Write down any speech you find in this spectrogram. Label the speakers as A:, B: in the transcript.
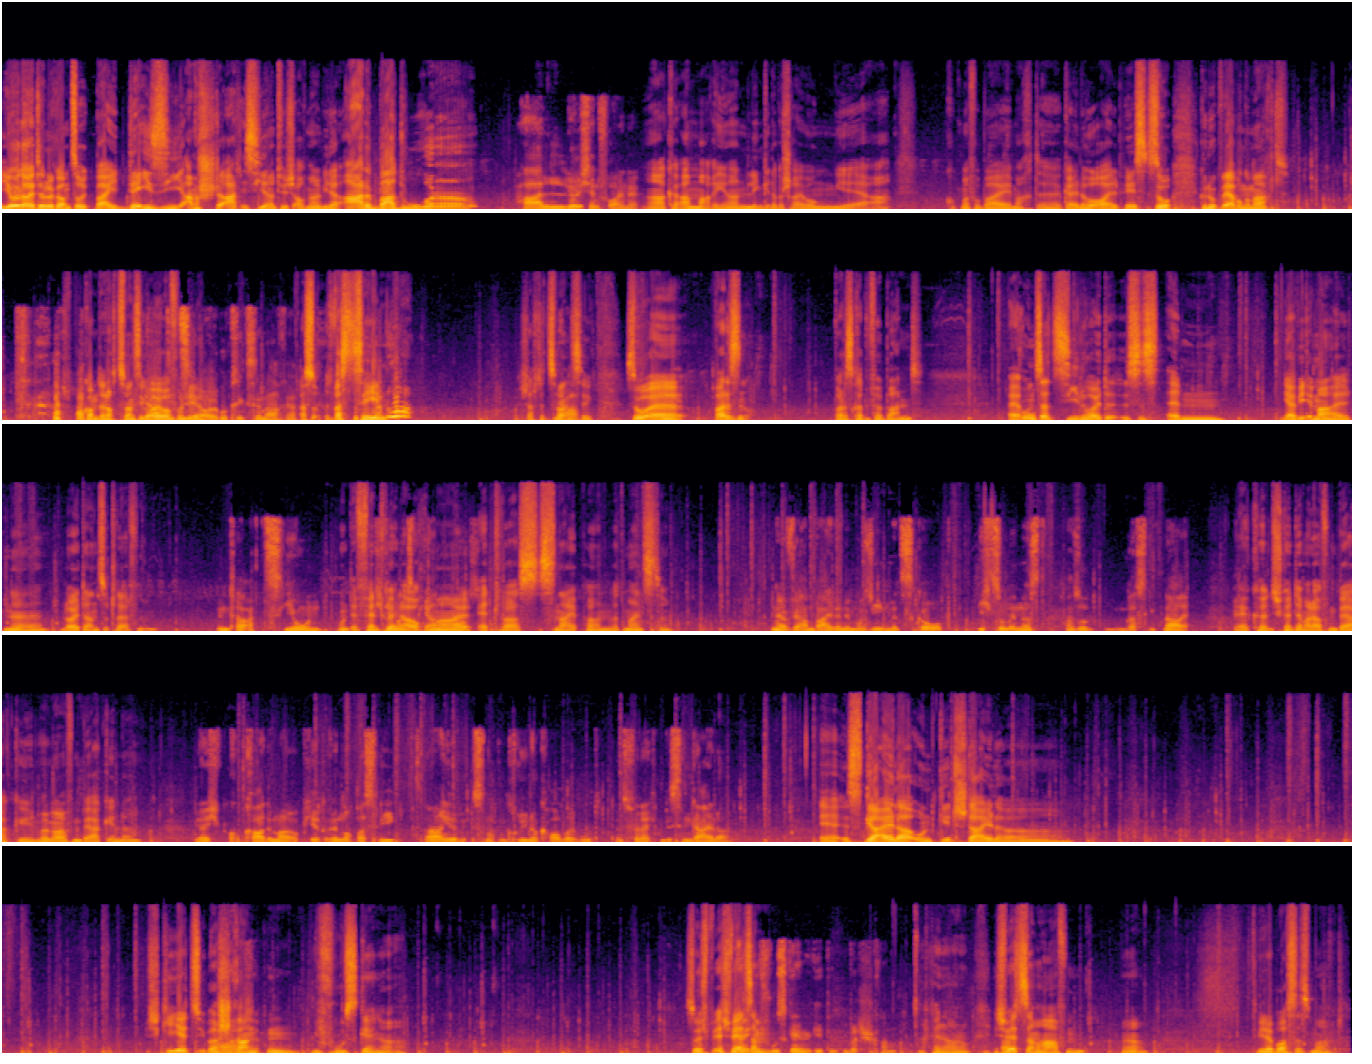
A: Jo Leute, willkommen zurück bei Daisy. Am Start ist hier natürlich auch mal wieder Arbadur.
B: Hallöchen, Freunde.
A: aka Marian, Link in der Beschreibung. Yeah. Guckt mal vorbei, macht äh, geile Horror-LPs. So, genug Werbung gemacht. Bekommt er noch 20
B: Ja,
A: Euro von
B: 10
A: dir?
B: Euro kriegst du nachher.
A: Achso, was, 10 nur? Ich dachte 20. So, äh,
B: Nee.
A: war das ein... War das gerade ein Verband? Äh, unser Ziel heute ist es, ähm... Ja, wie immer halt, ne? Leute anzutreffen.
B: Interaktion.
A: Und eventuell auch mal
B: Pianohaus.
A: etwas snipern. Was meinst du?
B: Ja, wir haben beide Limousinen mit Scope. Ich zumindest. Also, das liegt nahe.
A: Ja, könnt, ich könnte mal auf den Berg gehen. Wollen wir mal auf den Berg gehen da?
B: Ja, ich guck gerade mal, ob hier drin noch was liegt. Ah, hier ist noch ein grüner Cowboy-Hut. Das ist vielleicht ein bisschen geiler.
A: Er ist geiler und geht steiler. Ich gehe jetzt über
B: Oh, ich hab-
A: Schranken, wie Fußgänger. So, ich, ich wäre jetzt am...
B: Fußgänger geht denn über Schrank?
A: Ach, keine Ahnung. Ich wäre jetzt am Hafen. Ja. Wie der Boss das macht.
